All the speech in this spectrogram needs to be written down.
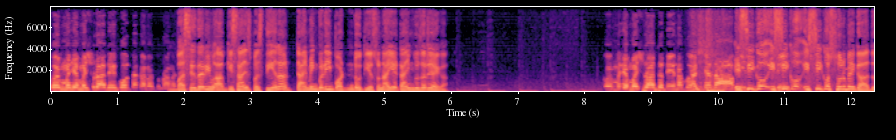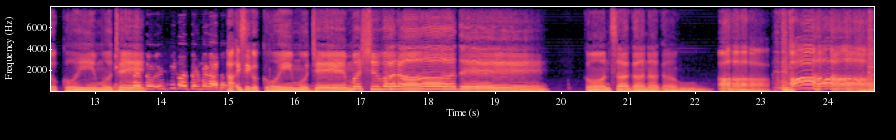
कोई मुझे मशवरा दे कौन सा गाना सुनाना बस इधर ही आपकी साइंस फंसती है ना टाइमिंग बड़ी इंपॉर्टेंट होती है। सुनाइए टाइम गुजर जाएगा। कोई मुझे मशुरा तो देना कोई अच्छा सा आप इसी को इसी को इसी को सुर में गा दो। कोई मुझे इसी को सुर में गा दो। हाँ इसी को। कोई मुझे मशवरा दे। कौन सा गाना गाऊं? आहा आहा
